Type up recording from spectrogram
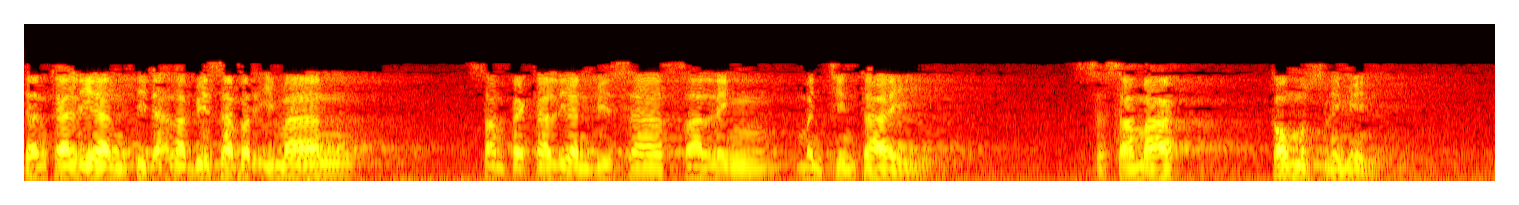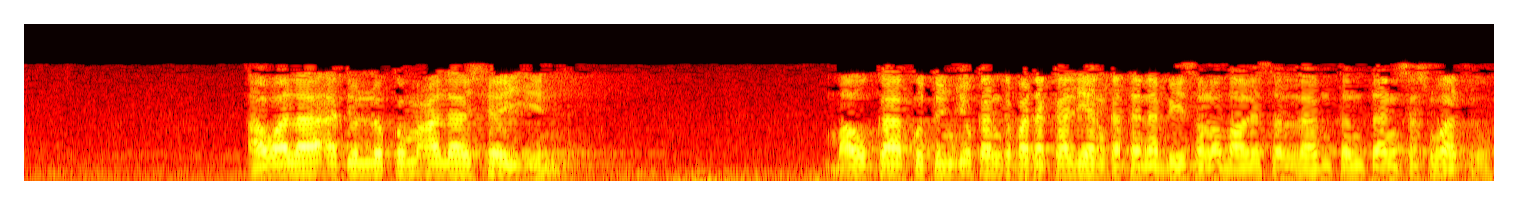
Dan kalian tidaklah bisa beriman sampai kalian bisa saling mencintai sesama kaum muslimin. Awala adullukum ala syai'in? Maukah aku tunjukkan kepada kalian kata Nabi sallallahu alaihi wasallam tentang sesuatu?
